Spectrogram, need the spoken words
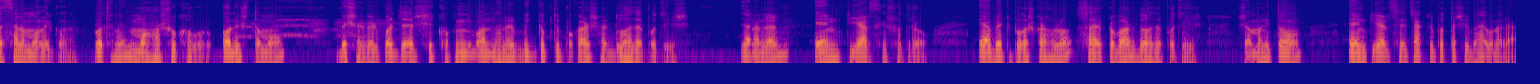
আসসালামু আলাইকুম। প্রথমে মহা সুখবর। উনিশতম বেসরকারি পর্যায়ের শিক্ষক নিবন্ধনের বিজ্ঞপ্তি প্রকাশ দু হাজার পঁচিশ। জানালেন এনটিআরসি সূত্র। এই আপডেটটি প্রকাশ করা হলো ছয় অক্টোবর দু হাজার পঁচিশ। সম্মানিত এনটিআরসি চাকরি প্রত্যাশী ভাই বোনেরা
